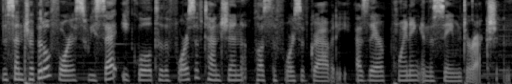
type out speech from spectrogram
The centripetal force we set equal to the force of tension plus the force of gravity, as they are pointing in the same direction.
